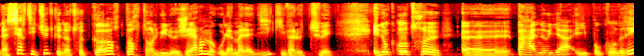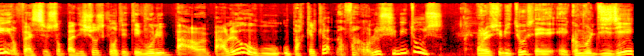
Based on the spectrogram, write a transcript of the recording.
La certitude que notre corps porte en lui le germe ou la maladie qui va le tuer. Et donc, entre euh, paranoïa et hypochondrie, enfin, ce ne sont pas des choses qui ont été voulues par, par le haut ou par quelqu'un, mais enfin, on le subit tous. On le subit tous, et, comme vous le disiez,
